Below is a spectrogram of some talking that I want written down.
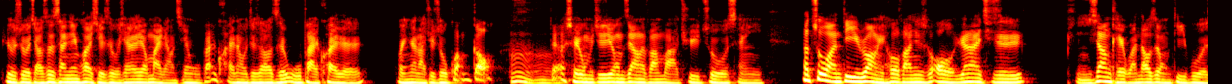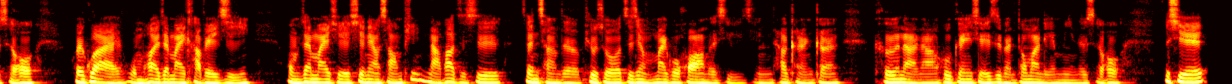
比如说假设三千块鞋子，我现在要卖两千五百块，那我就知道这五百块的我应该拿去做广告，嗯嗯，对，所以我们就用这样的方法去做生意。那做完第一 round 以后，发现说哦，原来其实品相可以玩到这种地步的时候，回过来我们后来在卖咖啡机，我们在卖一些限量商品，哪怕只是正常的，譬如说之前我们卖过花王的洗衣机，它可能跟柯南啊，或跟一些日本动漫联名的时候，这些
